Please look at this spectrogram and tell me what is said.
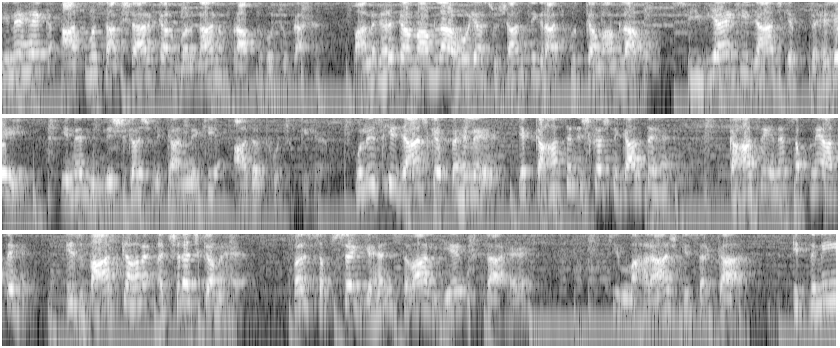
इन्हें एक आत्म साक्षार का वरदान प्राप्त हो चुका है। पालघर का मामला हो या सुशांत सिंह राजपूत का मामला हो, सीबीआई की जाँच के पहले ही इन्हें निष्कर्ष निकालने की आदत हो चुकी है। पुलिस की जाँच के पहले ये कहाँ से निष्कर्ष निकालते हैं? कहाँ से इन्हें सपने आते हैं? इस बात का हमें अचरज कम है। पर सबसे गहन सवाल ये उठता है कि महाराष्ट्र की सरकार इतनी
